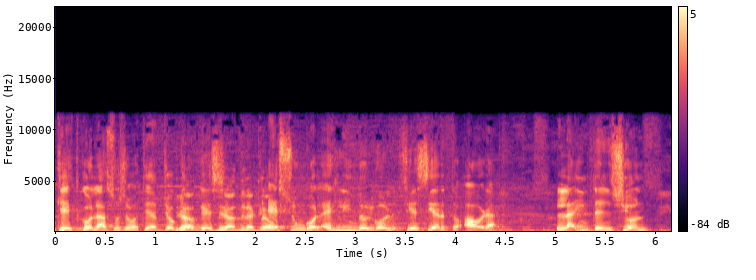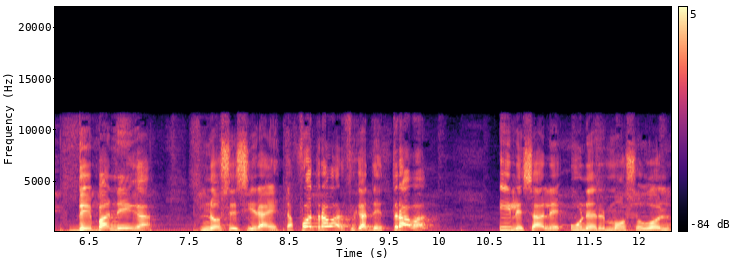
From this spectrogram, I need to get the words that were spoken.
que es golazo, Sebastián. Yo creo que es, es un gol, es lindo el gol, sí es cierto. Ahora, la intención de Vanega no sé si era esta. Fue a trabar, fíjate, traba y le sale un hermoso gol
